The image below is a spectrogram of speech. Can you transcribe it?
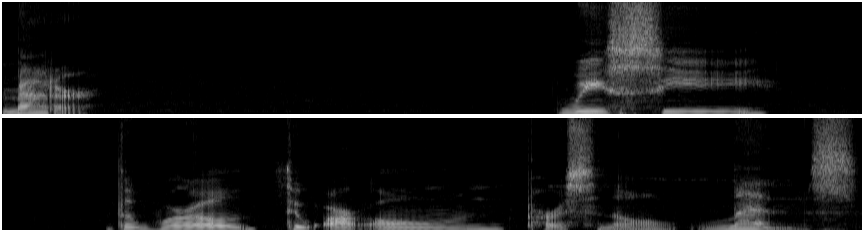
matter. We see the world through our own personal lens.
